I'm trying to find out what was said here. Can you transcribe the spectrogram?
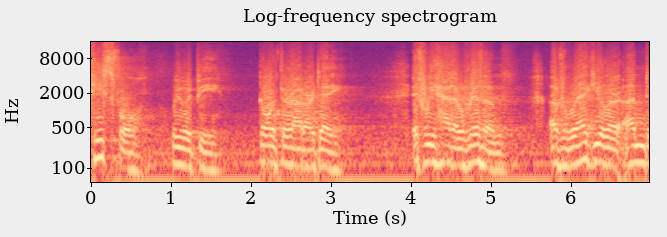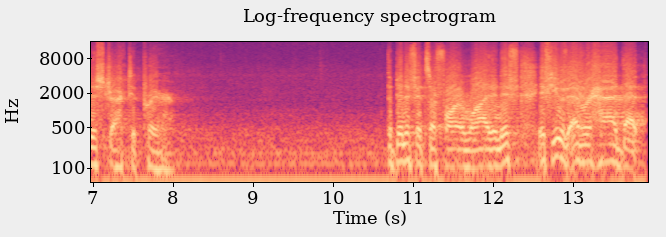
peaceful we would be going throughout our day if we had a rhythm of regular, undistracted prayer. Benefits are far and wide. And if, if you have ever had that,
